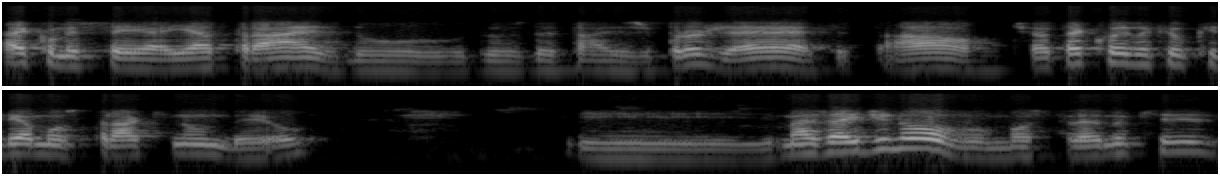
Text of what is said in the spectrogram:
Aí comecei a ir atrás do, dos detalhes de projeto e tal. Tinha até coisa que eu queria mostrar que não deu. E, mas aí, de novo, mostrando que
